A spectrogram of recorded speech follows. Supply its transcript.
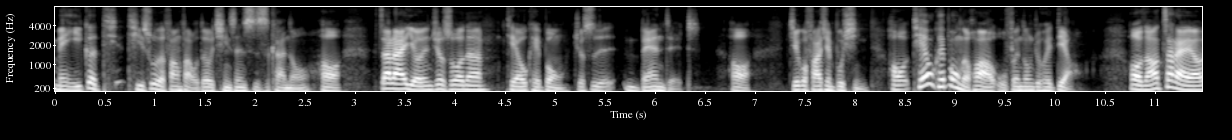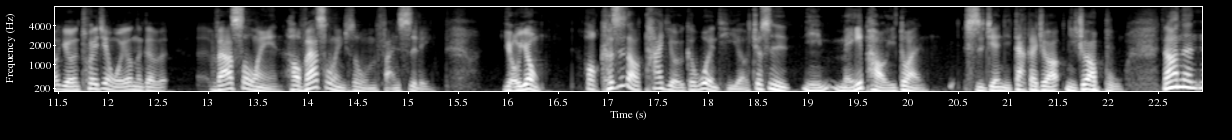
每一个提提出的方法，我都有亲身试试看哦。好，再来有人就说呢，贴 OK 绷就是 banded。好，结果发现不行。好，贴 OK 绷的话，五分钟就会掉。哦，然后再来哦，有人推荐我用那个。Vaseline，好，Vaseline 就是我们凡士林，有用，哦，可是哦，它有一个问题哦，就是你每跑一段时间，你大概就要你就要补，然后呢，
